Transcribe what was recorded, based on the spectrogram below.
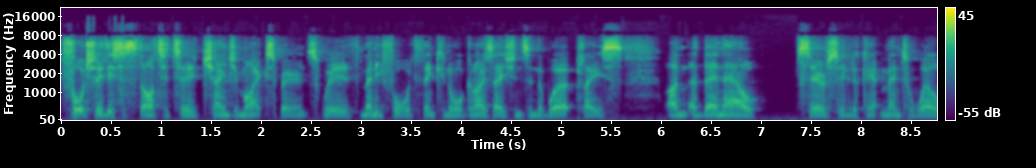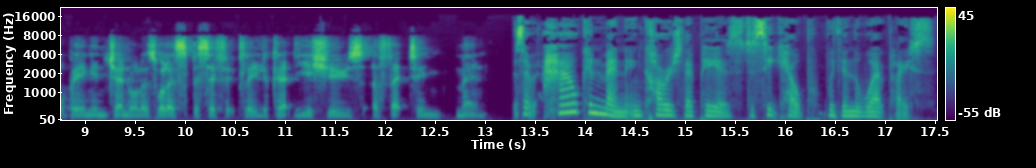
Fortunately, this has started to change in my experience with many forward-thinking organisations in the workplace, and they're now seriously looking at mental well-being in general, as well as specifically looking at the issues affecting men. So, how can men encourage their peers to seek help within the workplace?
